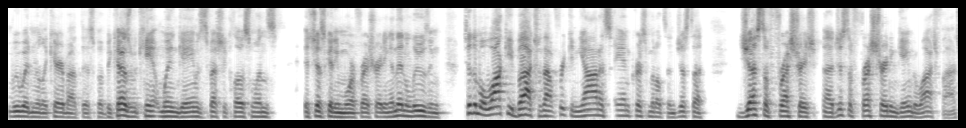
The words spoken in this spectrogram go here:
we wouldn't really care about this. But because we can't win games, especially close ones, it's just getting more frustrating. And then losing to the Milwaukee Bucks without freaking Giannis and Khris Middleton, just a just a frustration, uh, just a frustrating game to watch, Foch.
